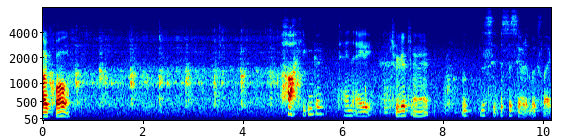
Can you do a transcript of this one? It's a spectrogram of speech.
I think low qual. Oh, you can go 1080. Should we get 1080? L- Just see, let's just see what it looks like.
